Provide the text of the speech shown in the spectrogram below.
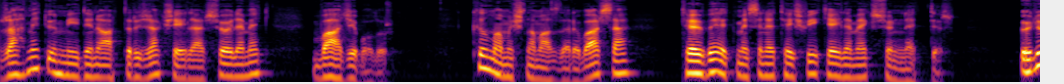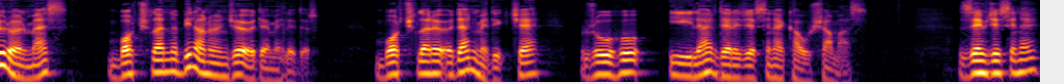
rahmet ümmidini arttıracak şeyler söylemek vacip olur. Kılmamış namazları varsa tevbe etmesine teşvik eylemek sünnettir. Ölür ölmez borçlarını bir an önce ödemelidir. Borçları ödenmedikçe ruhu iyiler derecesine kavuşamaz. Zevcesine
